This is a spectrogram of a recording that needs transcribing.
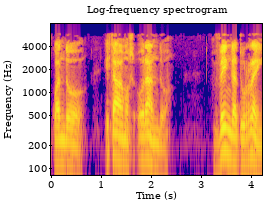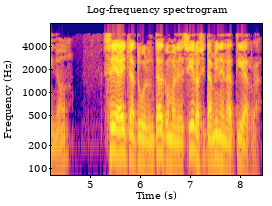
cuando estábamos orando, venga tu reino, sea hecha tu voluntad como en el cielo, así también en la tierra.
